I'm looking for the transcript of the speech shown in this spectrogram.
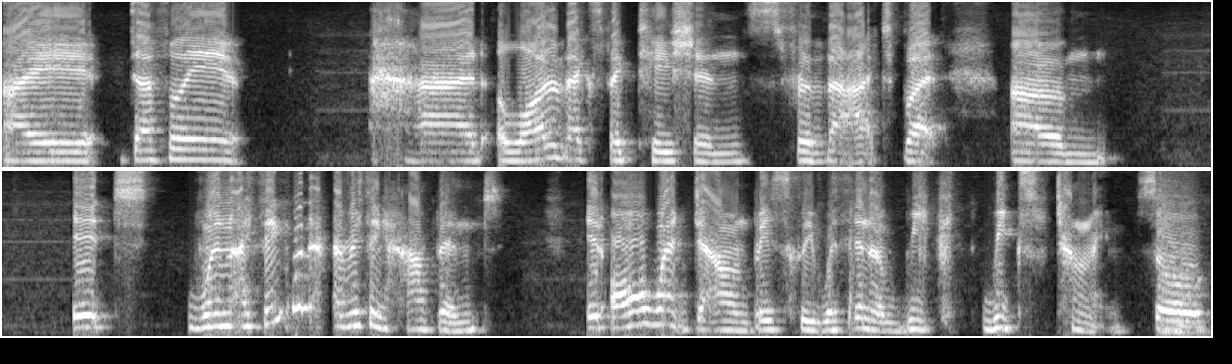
I definitely had a lot of expectations for that, but um, it when I think when everything happened, it all went down basically within a week week's time. So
